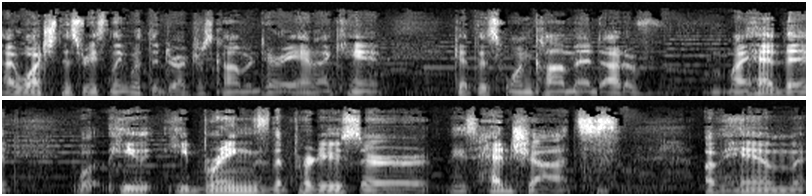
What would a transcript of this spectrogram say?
I watched this recently with the director's commentary, and I can't get this one comment out of my head that well, he he brings the producer these headshots of him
